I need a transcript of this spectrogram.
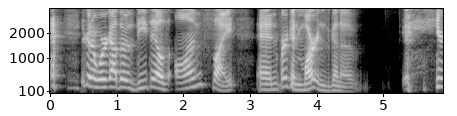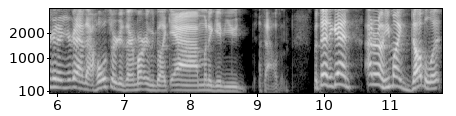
You're gonna work out those details on site, and freaking Martin's gonna you're gonna you're gonna have that whole circus there. Martin's gonna be like, yeah, I'm gonna give you a thousand. But then again, I don't know. He might double it.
